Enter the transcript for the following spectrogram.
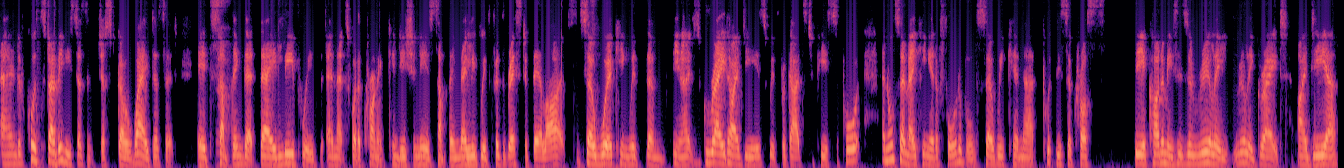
And of course, diabetes doesn't just go away, does it? It's something that they live with, and that's what a chronic condition is something they live with for the rest of their lives. So, working with them, you know, it's great ideas with regards to peer support and also making it affordable so we can uh, put this across the economies is a really, really great idea.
